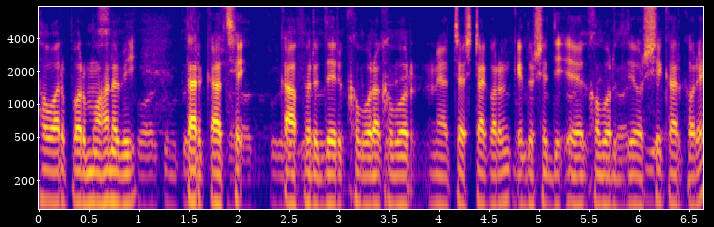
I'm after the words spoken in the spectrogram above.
হওয়ার পর মহানবী তার কাছে কাফেরদের খবরাখবর নেওয়ার চেষ্টা করেন কিন্তু সে খবর দিয়ে অস্বীকার করে।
